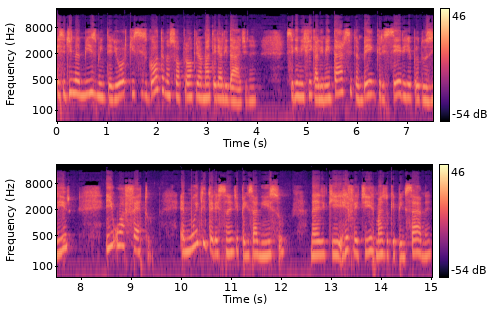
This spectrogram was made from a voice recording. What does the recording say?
esse dinamismo interior que se esgota na sua própria materialidade, né? Significa alimentar-se também, crescer e reproduzir, e o afeto. É muito interessante pensar nisso, né? De que refletir mais do que pensar, né?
